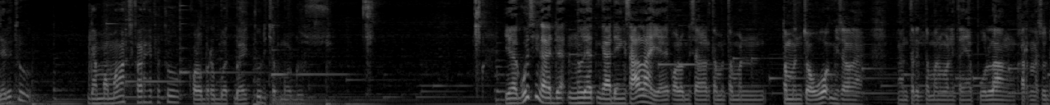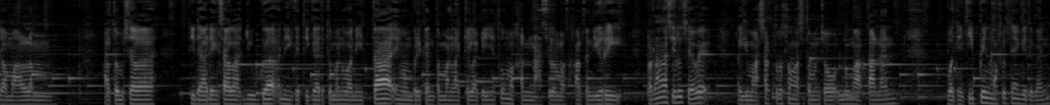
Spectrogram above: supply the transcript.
Jadi tuh gampang banget sekarang kita tuh kalau berbuat baik tuh dicap modus. Ya gue sih nggak ada ngelihat nggak ada yang salah ya kalau misalnya teman-teman temen cowok misalnya nganterin teman wanitanya pulang karena sudah malam atau misalnya tidak ada yang salah juga nih ketika ada teman wanita yang memberikan teman laki-lakinya tuh makan hasil masakan sendiri. Pernah nggak sih lu cewek lagi masak terus lo ngasih temen cowok lu makanan buat nyicipin maksudnya gitu kan?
